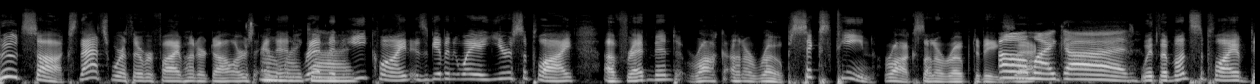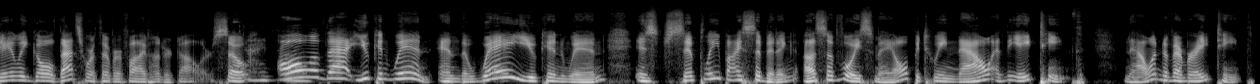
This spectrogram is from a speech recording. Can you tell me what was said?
boot socks. That's worth over $500. And Oh then Redmond God. Equine is giving away a year's supply of Redmond Rock on a Rope. 16 rocks on a rope to be oh exact Oh my god! with a month's supply of daily gold that's worth over $500 so all of that you can win and the way you can win is simply by submitting us a voicemail between now and the 18th now on november 18th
